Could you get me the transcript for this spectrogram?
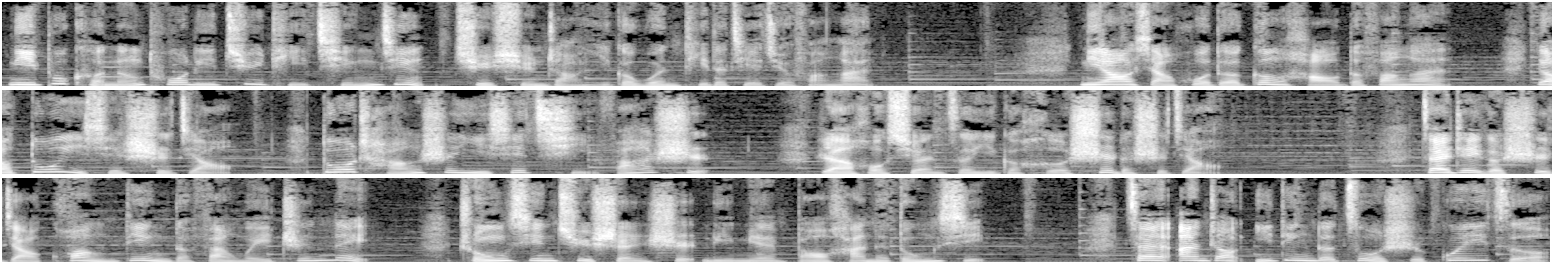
你不可能脱离具体情境去寻找一个问题的解决方案。你要想获得更好的方案，要多一些视角，多尝试一些启发式，然后选择一个合适的视角，在这个视角框定的范围之内。重新去审视里面包含的东西，再按照一定的做事规则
